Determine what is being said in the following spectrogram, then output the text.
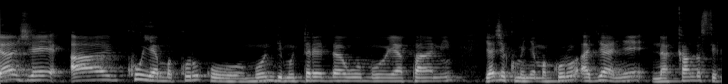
yaje akuye amakuru ku mundi mutereda w'umuyapani yaje kumenya amakuru ajyanye na candlestick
